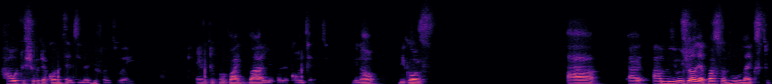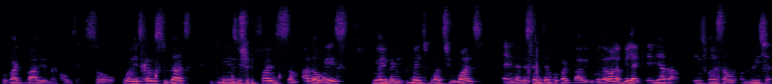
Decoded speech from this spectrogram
how to shoot the content in a different way and to provide value for the content, you know, because uh I, I'm usually a person who likes to provide value in my content. So when it comes to that, it means you should find some other ways where you can implement what you want and at the same time provide value. Because I don't want to be like any other influencer on, on WeChat.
